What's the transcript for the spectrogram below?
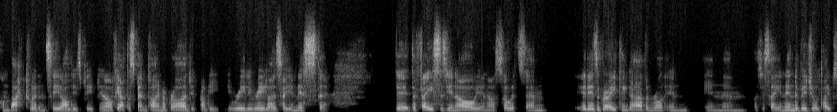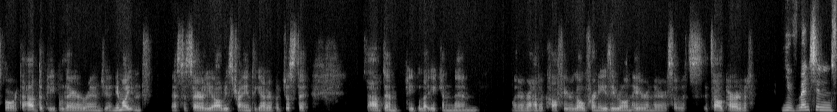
come back to it and see all these people. You know, if you had to spend time abroad, you'd probably you really realize how you miss the the the faces. You know, you know. So it's um it is a great thing to have in in in um, as you say an individual type sport to have the people there around you and you mightn't necessarily always train together but just to, to have them people that you can um, whatever have a coffee or go for an easy run here and there so it's it's all part of it you've mentioned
